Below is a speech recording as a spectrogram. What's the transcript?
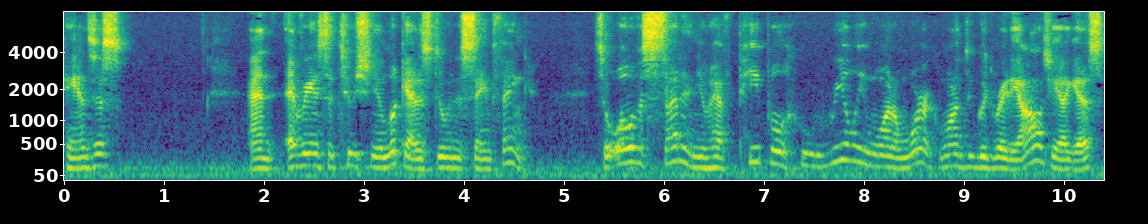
Kansas, and every institution you look at is doing the same thing. So all of a sudden, you have people who really want to work, want to do good radiology, I guess,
